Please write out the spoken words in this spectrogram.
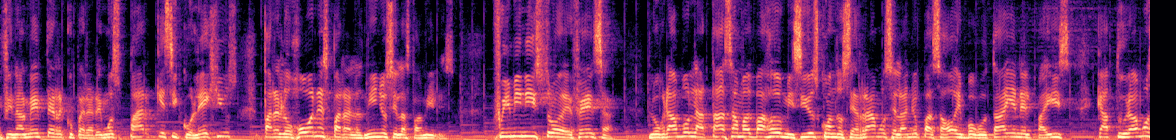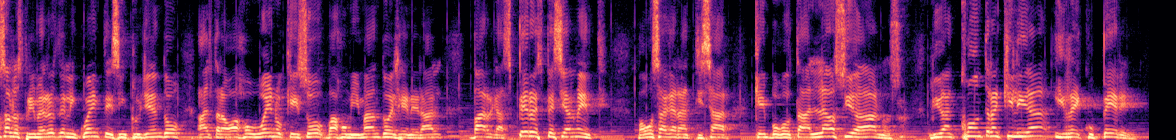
Y finalmente recuperaremos parques y colegios para los jóvenes, para los niños y las familias. Fui ministro de Defensa. Logramos la tasa más baja de homicidios cuando cerramos el año pasado en Bogotá y en el país. Capturamos a los primeros delincuentes, incluyendo al trabajo bueno que hizo bajo mi mando el general Vargas. Pero especialmente vamos a garantizar que en Bogotá los ciudadanos vivan con tranquilidad y recuperen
